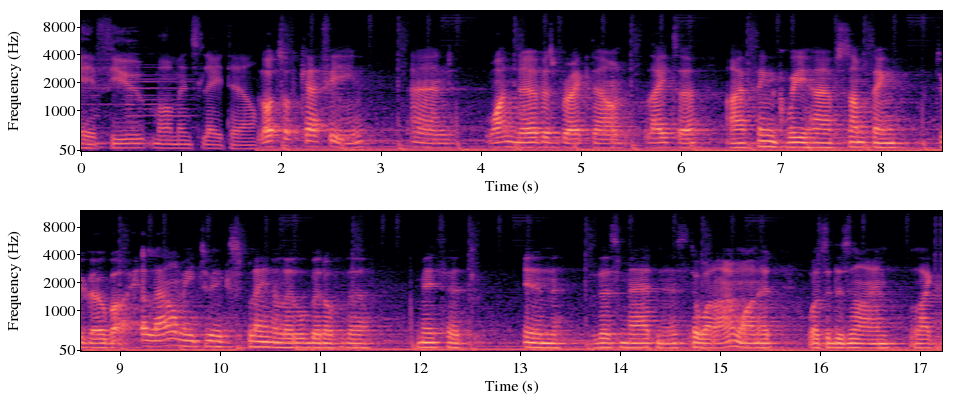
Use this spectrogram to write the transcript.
A few moments later. Lots of caffeine and one nervous breakdown later, I think we have something to go by. Allow me to explain a little bit of the method in this madness. So what I wanted was a design like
